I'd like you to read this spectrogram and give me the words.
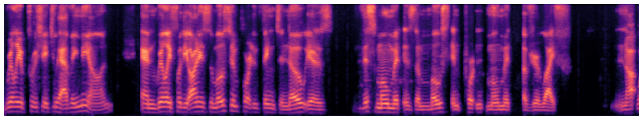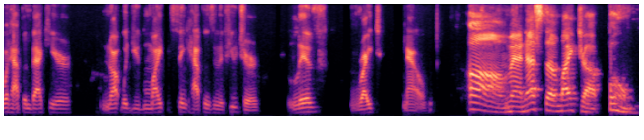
really appreciate you having me on. And really, for the audience, the most important thing to know is this moment is the most important moment of your life. Not what happened back here, not what you might think happens in the future. Live right now. Oh man, that's the mic drop. Boom.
